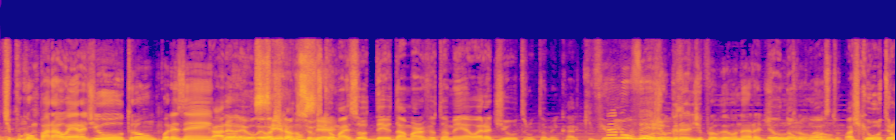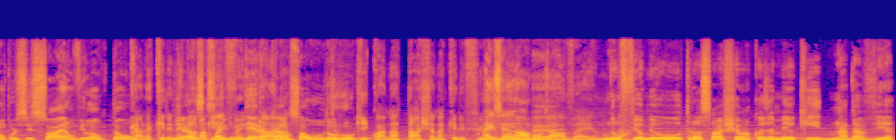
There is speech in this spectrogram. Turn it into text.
Tipo, comparar o Era de Ultron, por exemplo. Cara, eu, eu acho que é um não dos filmes ser? que eu mais odeio da Marvel também é o Era de Ultron também, cara. Que filme Eu não horroroso. vejo grande problema no Era de Eu Ultron. não gosto. Acho que o Ultron por si só é um vilão tão... Cara, aquele Gerar negócio uma que saga inventaram inteira, cara, só o do Ultron. Hulk com a Natasha naquele filme, Ah, isso aí mano, é uma não dá, velho. Não No dá. filme, o Ultron eu só achei uma coisa meio que nada a ver.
